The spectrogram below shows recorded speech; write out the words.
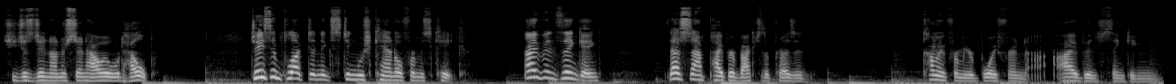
She just didn't understand how it would help. Jason plucked an extinguished candle from his cake. I've been thinking. That snapped Piper back to the present. Coming from your boyfriend, I've been thinking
